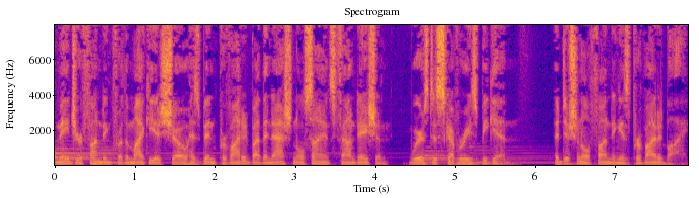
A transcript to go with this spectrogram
Major funding for the Mikias show has been provided by the National Science Foundation, where's discoveries begin. Additional funding is provided by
